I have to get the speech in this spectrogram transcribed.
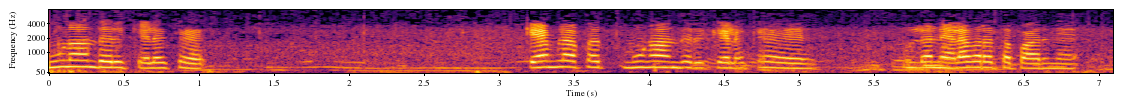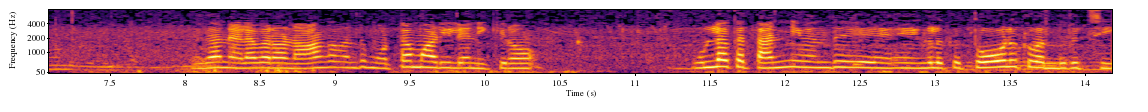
மூணாந்தரு கிழக்க. கேம்லாபத் மூணாந்தரு கிழக்க. உள்ள நிலவரத்தை பாருங்க. இதுதான் நிலவரம். நாங்கள் வந்து மொட்டை மாடியில் நிற்கிறோம் உள்ளக்க தண்ணி வந்து எங்களுக்கு தோலுக்கு வந்துருச்சு.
